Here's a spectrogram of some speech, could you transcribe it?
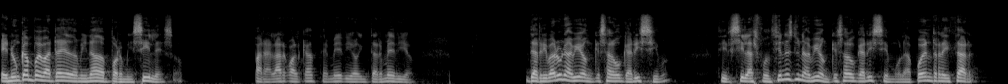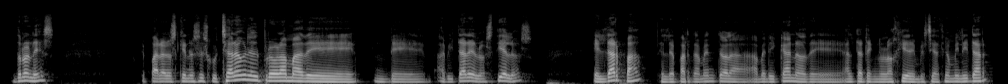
En un campo de batalla dominado por misiles para largo alcance medio o intermedio, derribar un avión, que es algo carísimo, decir, si las funciones de un avión, que es algo carísimo, la pueden realizar drones, para los que nos escucharon en el programa de, Habitar en los Cielos, el DARPA, el Departamento Americano de Alta Tecnología de Investigación Militar,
